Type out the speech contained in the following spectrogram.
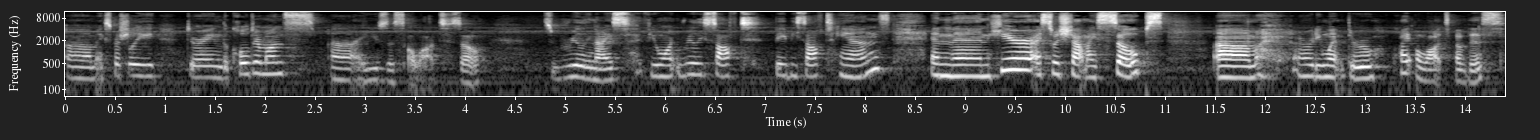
um, especially during the colder months. Uh, I use this a lot, so it's really nice if you want really soft, baby soft hands. And then here I switched out my soaps. Um, I already went through quite a lot of this.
